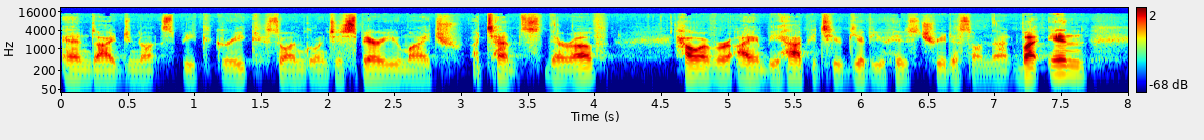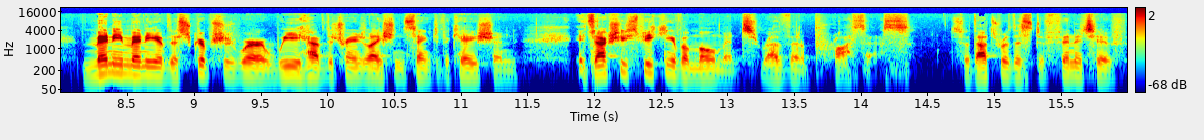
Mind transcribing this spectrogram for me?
And I do not speak Greek, so I'm going to spare you my tr- attempts thereof. However, I would be happy to give you his treatise on that. But in many, many of the scriptures where we have the translation sanctification, it's actually speaking of a moment rather than a process. So that's where this definitive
